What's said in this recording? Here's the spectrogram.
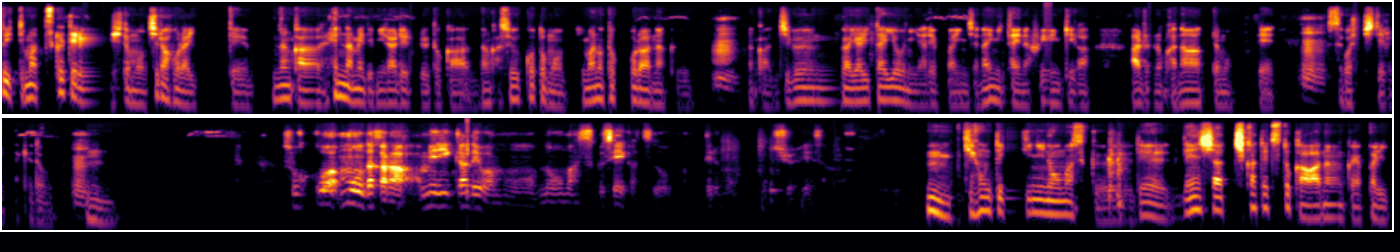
といって、まあつけてる人もちらほらいて、なんか変な目で見られるとか、なんかそういうことも今のところはなく、うん。なんか自分がやりたいようにやればいいんじゃないみたいな雰囲気があるのかなって思ってうん。過ごしてるんだけど、う。うんん。そこはもうだからアメリカではもうノーマスク生活を送ってるの、周平さん。うん、基本的にノーマスクで、電車、地下鉄とかはなんかやっぱり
